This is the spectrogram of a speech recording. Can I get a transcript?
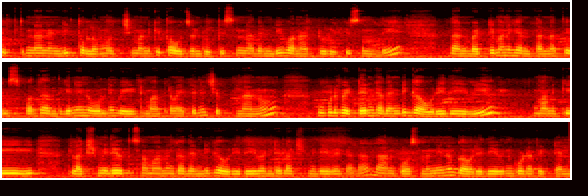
చెప్తున్నానండి. తులం వచ్చి మనకి థౌజండ్ రూపీస్ ఉన్నదండి. వన్ ఆర్ టూ రూపీస్ ఉంది. దాన్ని బట్టి మనకి ఎంతన్నా తెలిసిపోద్ది. అందుకే నేను ఓన్లీ వెయిట్ మాత్రం అయితే నేను చెప్తున్నాను. ఇప్పుడు పెట్టాను కదండి గౌరీదేవి. మనకి లక్ష్మీదేవితో సమానం కదండి. గౌరీదేవి అంటే లక్ష్మీదేవే కదా. దానికోసమని నేను గౌరీదేవిని కూడా పెట్టాను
